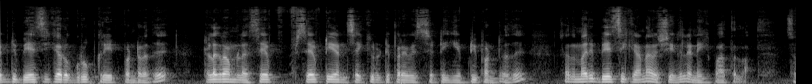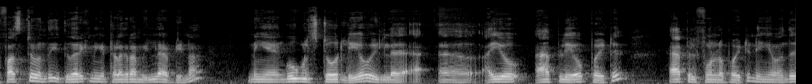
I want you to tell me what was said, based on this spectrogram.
எப்படி பேசிக்காக ஒரு குரூப் க்ரியேட் பண்ணுறது டெலகிராமில் safe safety and security privacy setting எப்படி பண்ணுறது ஸோ அந்த மாதிரி பேசிக்கான விஷயங்கள் இன்றைக்கி பார்த்துலாம் ஸோ ஃபஸ்ட்டு வந்து இது வரைக்கும் நீங்கள் டெலகிராம் இல்லை அப்படின்னா நீங்கள் கூகுள் ஸ்டோர்லேயோ இல்லை ஐஓ ஆப்லேயோ போயிட்டு ஆப்பிள் ஃபோனில் போயிட்டு நீங்கள் வந்து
